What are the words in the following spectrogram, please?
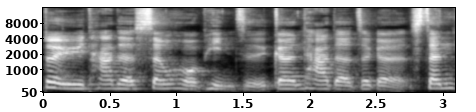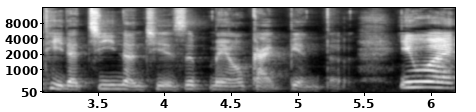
对于他的生活品质跟他的这个身体的机能其实是没有改变的，因为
